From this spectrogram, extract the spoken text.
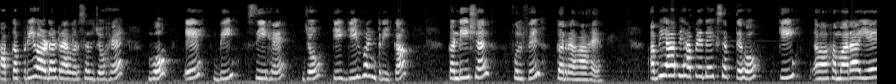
आपका प्री ऑर्डर ट्रावर्सल जो है, वो ए बी सी है, जो कि गिवन ट्री का कंडीशन फुलफिल कर रहा है। अभी आप यहाँ पे देख सकते हो कि आ, हमारा ये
